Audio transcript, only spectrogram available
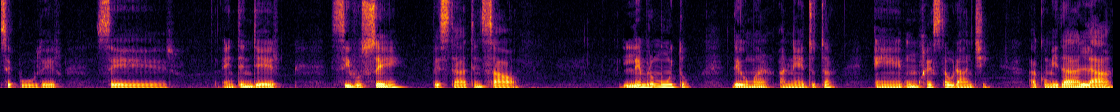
se puder ser entender se você prestar atenção. Lembro muito de uma anedota em um restaurante a comida lá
